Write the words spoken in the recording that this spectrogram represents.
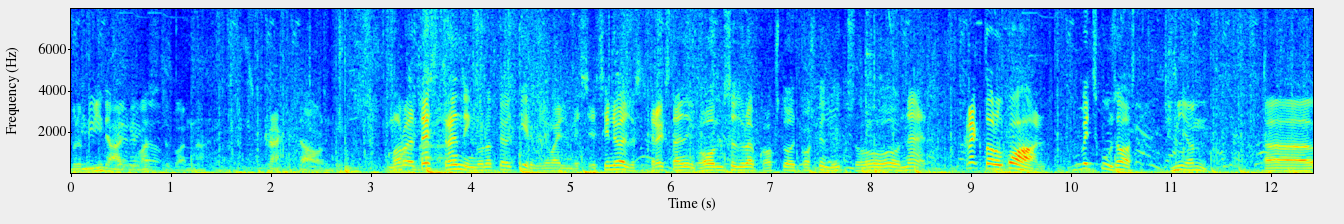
pole midagi vastu panna. Crackdown. ma arvan, et Death Strandingu nad teevad kiiremini valmis, et siin öeldakse, et Death Stranding, oo, mis see tuleb kaks tuhat kakskümmend üks, oo, näed. Crackdown on kohal, võttis kuus aastat. nii on uh,.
